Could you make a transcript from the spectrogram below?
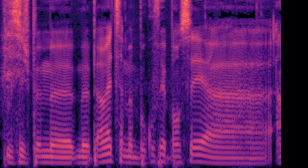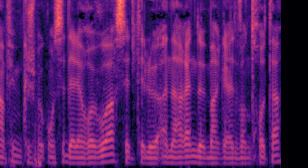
Puis si je peux me, me permettre, ça m'a beaucoup fait penser à un film que je peux conseiller d'aller revoir, c'était le Hannah Arendt de Margaret Van Trotta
